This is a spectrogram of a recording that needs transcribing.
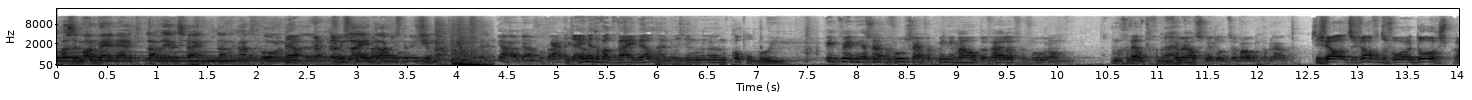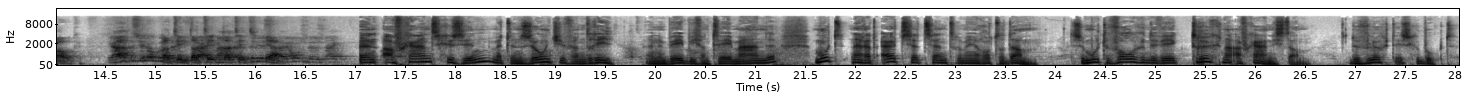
Als de man meewerkt, laten we eerlijk zijn, dan gaat het gewoon Ja. uh, Ja, dat is leien prima, dak. Ja, daarvoor vraag ik Het enige wat wij wel hebben is een, een koppelboei. Ik weet niet als wij bevoegd zijn voor het minimaal beveiligd vervoer om Om geweld te gebruiken. geweldsmiddelen te mogen gebruiken. Het is wel, het is wel van tevoren doorgesproken. Ja, het is ook Dat dit- dat dit- dat dit- het is ja. bij ons dus wij... Een Afghaans gezin met een zoontje van drie en een baby van twee maanden... moet naar het uitzetcentrum in Rotterdam. Ze moeten volgende week terug naar Afghanistan. De vlucht is geboekt.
